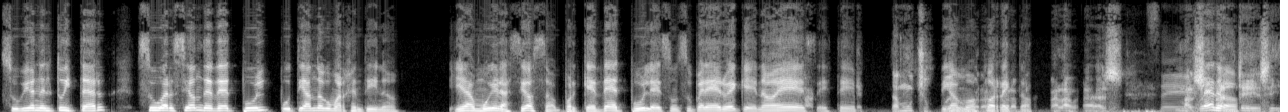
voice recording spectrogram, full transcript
subió en el Twitter su versión de Deadpool puteando como argentino. Y era muy gracioso, porque Deadpool es un superhéroe que no es, este, da mucho digamos, correcto. palabras malsonantes y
